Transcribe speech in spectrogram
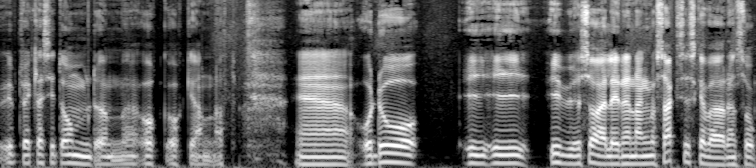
utveckla sitt omdöme och, och annat. Eh, och då i, i, USA eller i den anglosaxiska världen så,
